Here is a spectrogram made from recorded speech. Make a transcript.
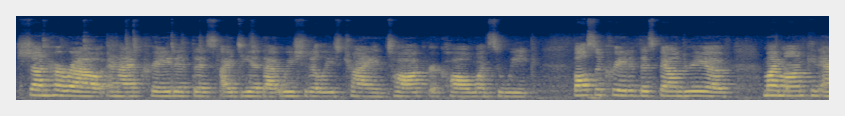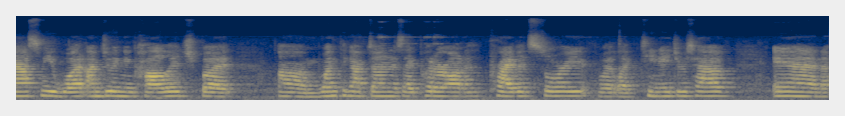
shun her out. And I've created this idea that we should at least try and talk or call once a week I've also created this boundary of my mom can ask me what I'm doing in college, but um, one thing I've done is I put her on a private story, what like teenagers have, and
